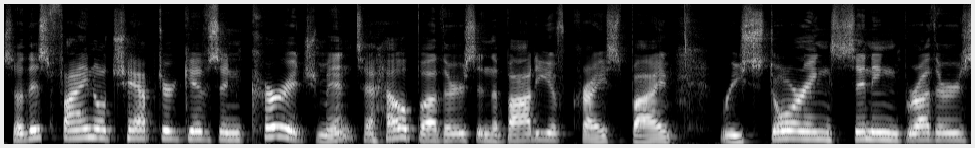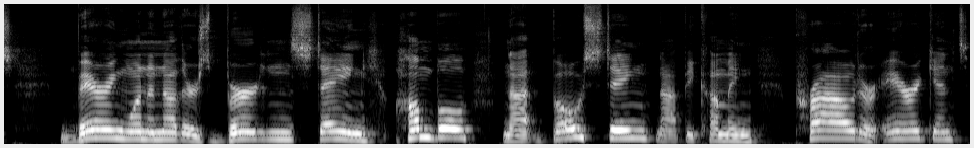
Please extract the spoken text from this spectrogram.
So, this final chapter gives encouragement to help others in the body of Christ by restoring sinning brothers, bearing one another's burdens, staying humble, not boasting, not becoming proud or arrogant,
